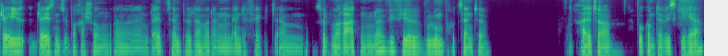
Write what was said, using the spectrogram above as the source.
Jay, Jasons Überraschung, äh, ein Blind Sample. Da haben wir dann im Endeffekt, ähm, sollten wir raten, ne, wie viel Volumenprozente, Alter, wo kommt der Whisky her?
